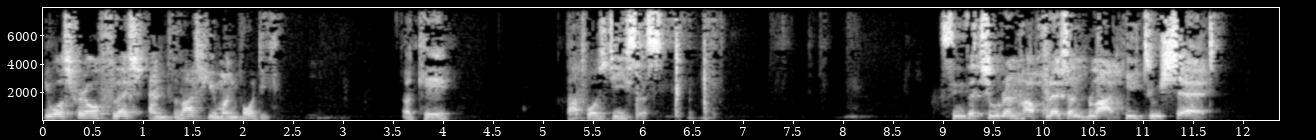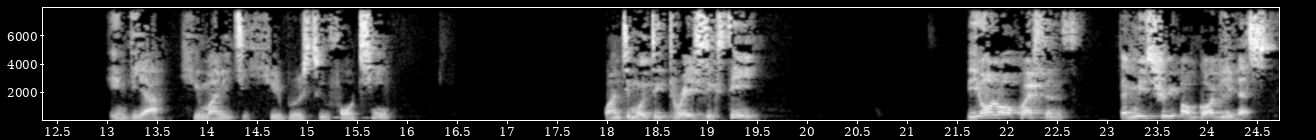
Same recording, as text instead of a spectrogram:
He was real flesh and blood human body. Okay? That was Jesus. Since the children have flesh and blood, he too shared in their humanity. Hebrews 2.14. 1 Timothy 3.16. Beyond all questions, the mystery of godliness,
